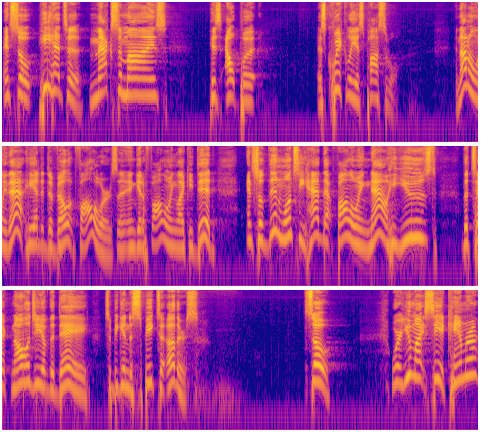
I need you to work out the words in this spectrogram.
And so he had to maximize his output as quickly as possible. And not only that, he had to develop followers and, get a following like he did. And so then, once he had that following, now he used the technology of the day to begin to speak to others. So, where you might see a camera,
